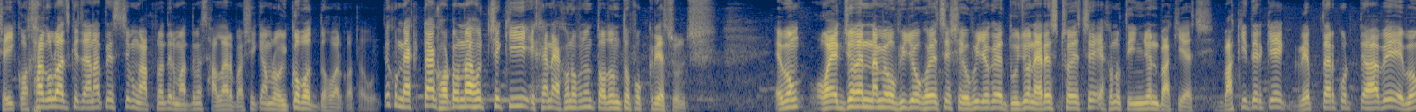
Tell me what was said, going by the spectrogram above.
সেই কথাগুলো আজকে জানাতে এসেছি এবং আপনাদের মাধ্যমে সালারবাসীকে আমরা ঐক্যবদ্ধ হওয়ার কথা বলি দেখুন, একটা ঘটনা হচ্ছে কি, এখানে এখনও পর্যন্ত তদন্ত প্রক্রিয়া চলছে। এবং কয়েকজনের নামে অভিযোগ হয়েছে, সেই অভিযোগে দুজন অ্যারেস্ট হয়েছে এখনও তিনজন বাকি আছে। বাকিদেরকে গ্রেপ্তার করতে হবে এবং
